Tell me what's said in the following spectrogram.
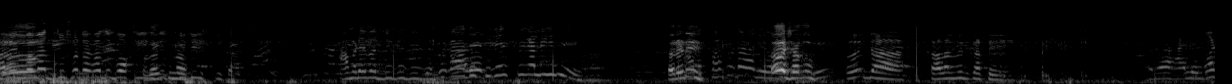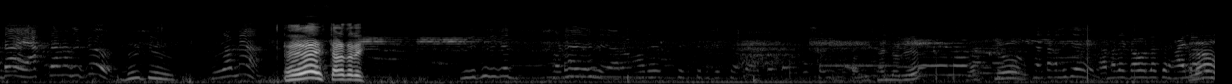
দুশো টাকা দিয়ে বক্স লিখেছি স্পিকার আমরা এবার দুটো দুটো আমাদের থ্রি স্পিকার লিখেছি? রেডি? 600 টাকা দিও এই শাকু ওই দা সালামের কাছে। ওটা একটা না দুটো? দুইটু দুটো না? এই তাড়াতাড়ি। থ্রি থ্রিকে ছটা গেছে আর আমাদের থ্রি থ্রিকে ছটা। খালি খাইলো রে। ছটা লিখে আমাদের ডবল বছর হাইলো Hello?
